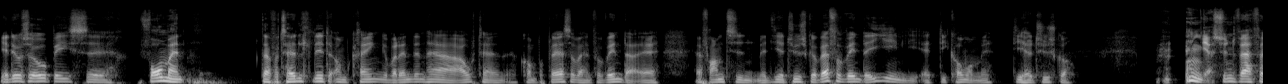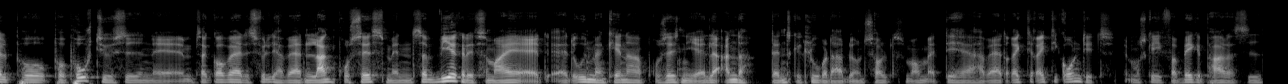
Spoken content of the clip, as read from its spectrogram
Ja, det var så OB's øh, formand, der fortalte lidt omkring, hvordan den her aftale kom på plads, og hvad han forventer af, af fremtiden med de her tyskere. Hvad forventer I egentlig, at de kommer med, de her tyskere? Jeg synes i hvert fald på, på positivsiden, øh, så kan godt være, at det selvfølgelig har været en lang proces, men så virker det for mig, at, at uden man kender processen i alle andre danske klubber, der er blevet solgt, som om, at det her har været rigtig, rigtig grundigt, måske fra begge parters side.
